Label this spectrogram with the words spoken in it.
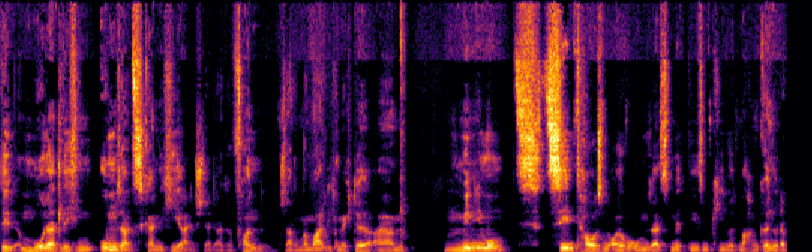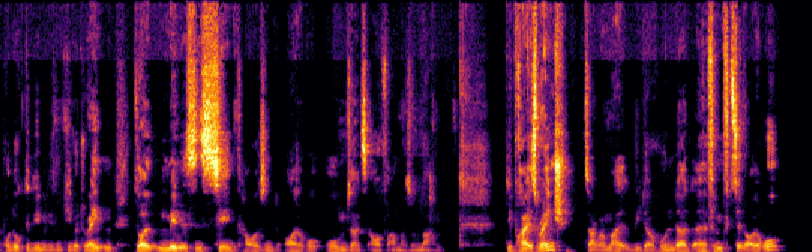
Den monatlichen Umsatz kann ich hier einstellen. Also von, sagen wir mal, ich möchte ähm, Minimum 10.000 Euro Umsatz mit diesem Keyword machen können oder Produkte, die mit diesem Keyword ranken, sollten mindestens 10.000 Euro Umsatz auf Amazon machen. Die Preisrange, sagen wir mal, wieder 115 äh, Euro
